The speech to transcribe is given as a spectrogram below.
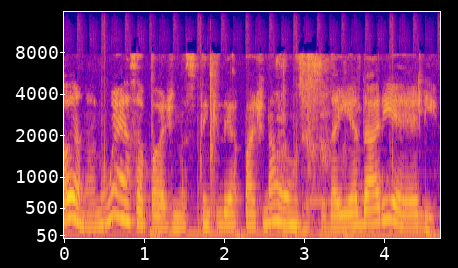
Ana, não é essa página, você tem que ler a página 11. Essa daí é da Arielle.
